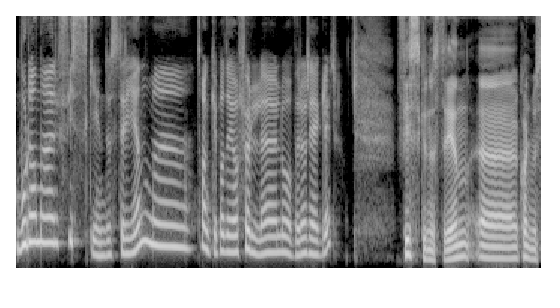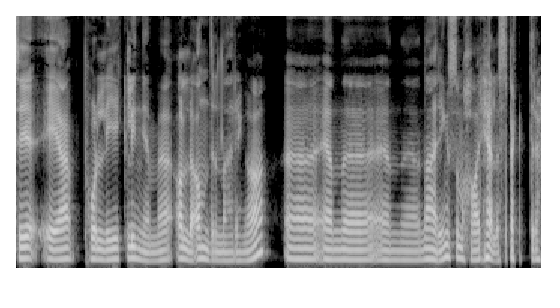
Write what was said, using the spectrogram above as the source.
Hvordan er fiskeindustrien med tanke på det å følge lover og regler? Fiskeindustrien kan vi si er på lik linje med alle andre næringer Eh, en, eh, en, næring som har hele spekteret.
